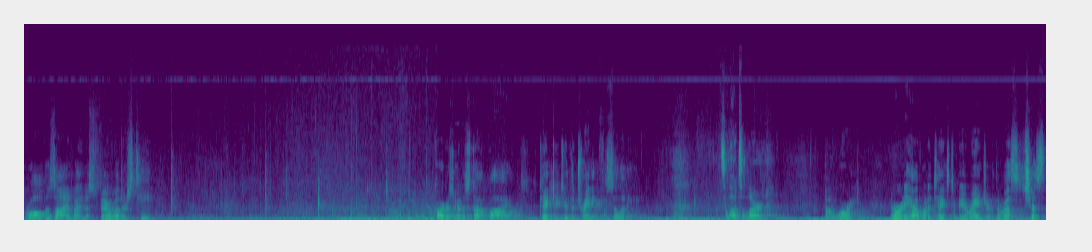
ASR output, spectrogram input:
were all designed by Miss Fairweather's team. Carter's gonna stop by and take you to the training facility. It's a lot to learn. Don't worry. You already have what it takes to be a ranger. The rest is just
